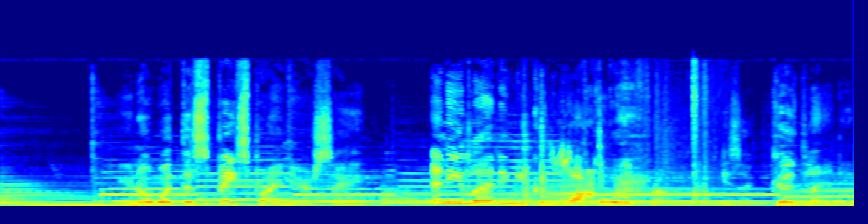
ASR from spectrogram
You know what the space pioneers say? Any landing you can walk away from is a good landing.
